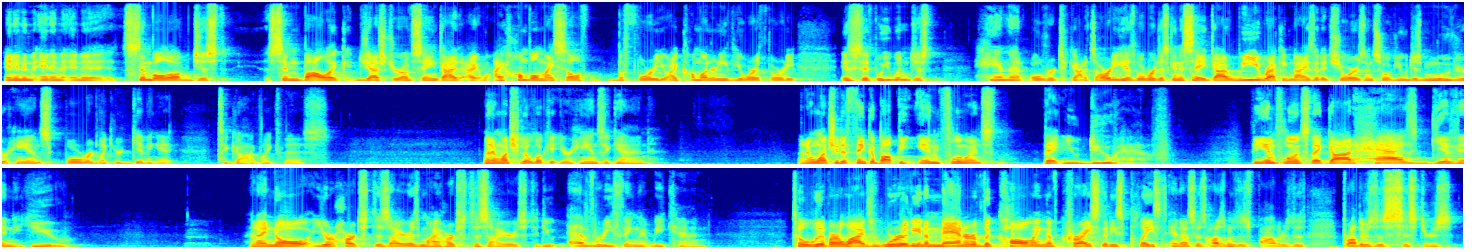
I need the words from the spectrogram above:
And in, in, in a symbol of just symbolic gesture of saying, God, I, I humble myself before you, I come underneath your authority, is if we wouldn't just hand that over to God. It's already His, but we're just going to say, God, we recognize that it's yours. And so if you would just move your hands forward like you're giving it to God like this. Then I want you to look at your hands again. And I want you to think about the influence that you do have, the influence that God has given you. And I know your heart's desire is my heart's desire is to do everything that we can to live our lives worthy in a manner of the calling of Christ that He's placed in us as husbands, as fathers, as brothers, as sisters,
